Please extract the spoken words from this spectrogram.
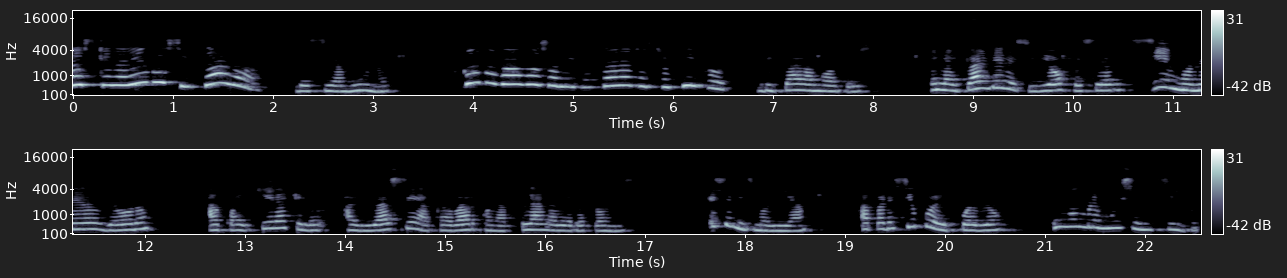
¡Nos quedaremos sin nada! decían unos. ¿Cómo vamos a alimentar a nuestros hijos? gritaban otros. El alcalde decidió ofrecer cien monedas de oro a cualquiera que lo ayudase a acabar con la plaga de ratones. Ese mismo día apareció por el pueblo un hombre muy sencillo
